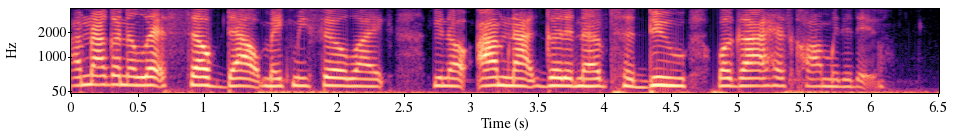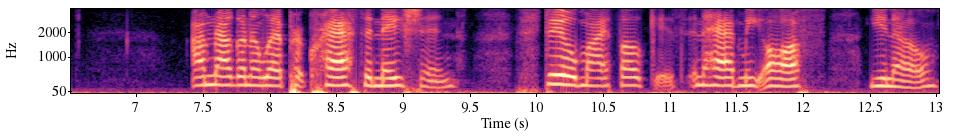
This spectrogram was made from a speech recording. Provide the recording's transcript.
I'm not going to let self doubt make me feel like, you know, I'm not good enough to do what God has called me to do. I'm not going to let procrastination steal my focus and have me off, you know,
